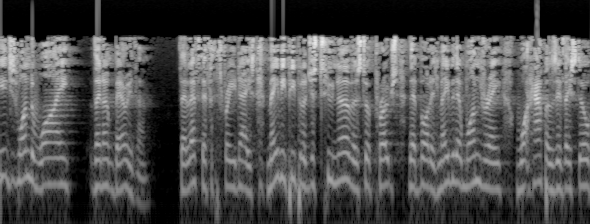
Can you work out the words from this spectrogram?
you just wonder why they don't bury them. They're left there for three days. Maybe people are just too nervous to approach their bodies. Maybe they're wondering what happens if they still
